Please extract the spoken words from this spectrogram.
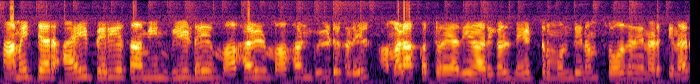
அமைச்சர் ஐ. பெரியசாமியின் வீடு மகள் மகன் வீடுகளில் அமலாக்கத்துறை அதிகாரிகள் நேற்று முன்தினம் சோதனை நடத்தினர்.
